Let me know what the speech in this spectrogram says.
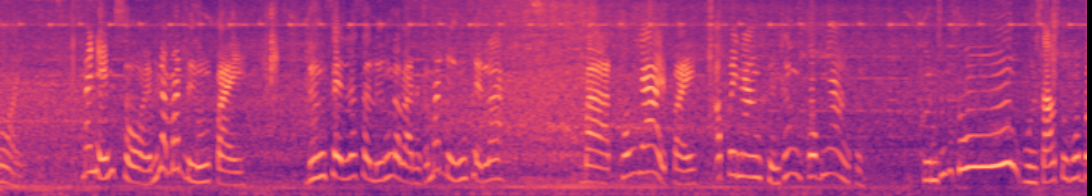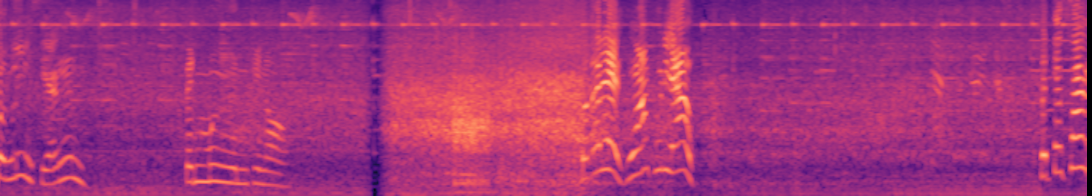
น้อยๆไม่เห็นซอยมันล้วมาดึงไป ดึงเสร็จแล้วสลึงระบันก็มาดึงเสร็จละบาดของย่ายไป เอาไปนั่งขึ้นทั้งกกย่างค่ะขึ้นสูงสูงๆหุ่นสาวตัวมาเบิงลิงเสียเงินเป็นหมื่นพี่น้องบักอะไรหัวผู้เดียวเป็นตะสั่ง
